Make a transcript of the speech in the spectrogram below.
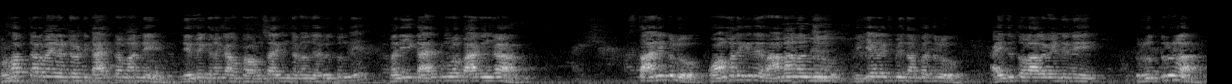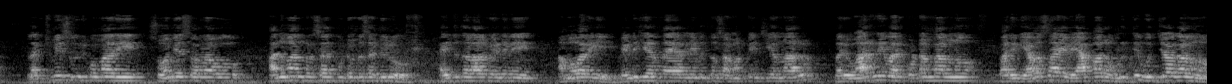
బృహత్తరమైనటువంటి కార్యక్రమాన్ని నిర్విఘ్నంగా కొనసాగించడం జరుగుతుంది. మరి ఈ కార్యక్రమంలో భాగంగా స్థానికులు కోమలగిరి రామానందు విజయలక్ష్మి దంపతులు ఐదు తులాల వెండిని రుద్రుల లక్ష్మీ సూర్యకుమారి సోమేశ్వరరావు హనుమాన్ ప్రసాద్ కుటుంబ సభ్యులు ఐదు తలాల వెండిని అమ్మవారికి వెండి చీర తయారు నిమిత్తం సమర్పించి ఉన్నారు. మరి వారిని వారి కుటుంబాలను వారి వ్యవసాయ వ్యాపార వృత్తి ఉద్యోగాలను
